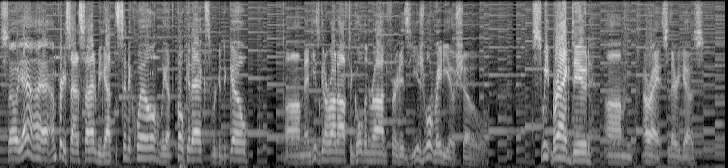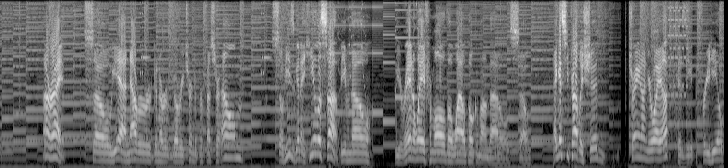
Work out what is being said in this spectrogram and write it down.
So yeah, I, am pretty satisfied. We got the Cyndaquil, we got the Pokedex, we're good to go. Um, and he's gonna run off to Goldenrod for his usual radio show. Sweet brag, dude. Um, alright, so there he goes. Alright, so yeah, now we're gonna go return to Professor Elm. So he's gonna heal us up, even though we ran away from all the wild Pokemon battles. So I guess you probably should train on your way up, because you get the free heal.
